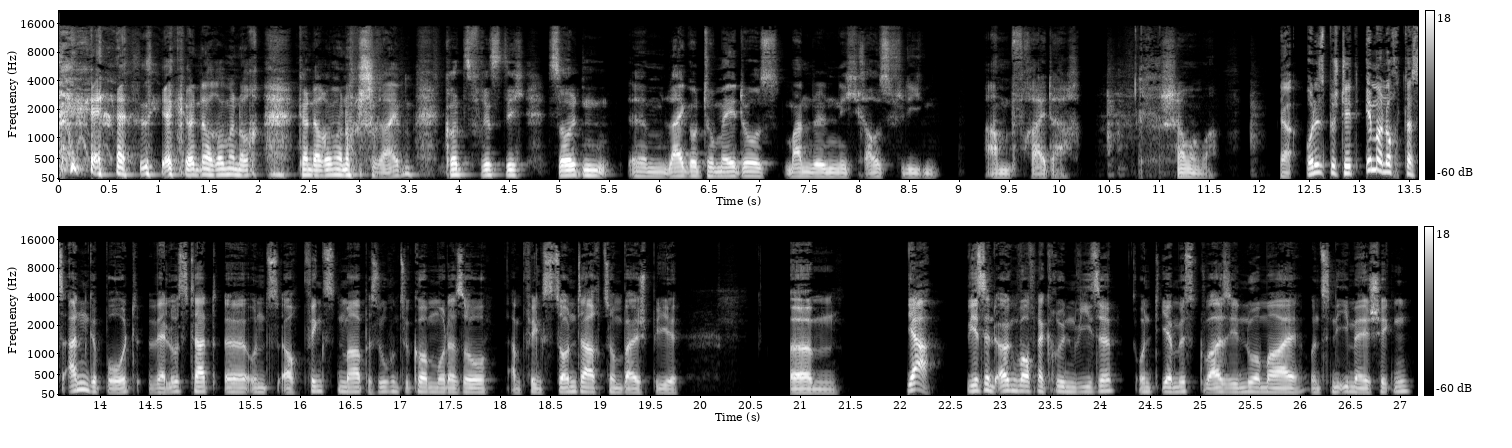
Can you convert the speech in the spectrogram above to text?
Ihr könnt auch immer noch, könnt auch immer noch schreiben. Kurzfristig sollten ähm, Ligo Tomatoes Mandeln nicht rausfliegen am Freitag. Schauen wir mal. Ja, und es besteht immer noch das Angebot, wer Lust hat, äh, uns auch Pfingsten mal besuchen zu kommen oder so, am Pfingstsonntag zum Beispiel. Ähm, ja, wir sind irgendwo auf einer grünen Wiese und ihr müsst quasi nur mal uns eine E-Mail schicken,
